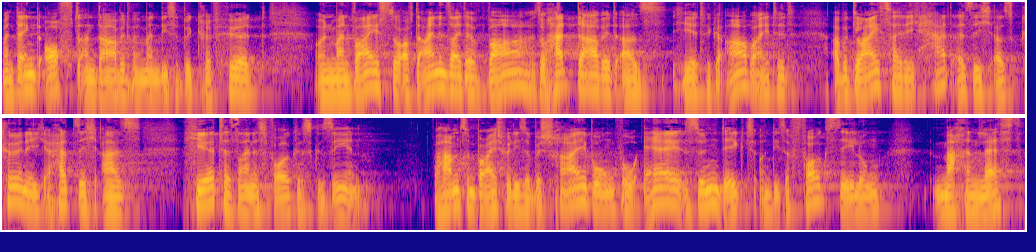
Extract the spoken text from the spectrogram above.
Man denkt oft an David, wenn man diesen Begriff hört. Und man weiß, so auf der einen Seite war, so hat David als Hirte gearbeitet, aber gleichzeitig hat er sich als König, er hat sich als Hirte seines Volkes gesehen. Wir haben zum Beispiel diese Beschreibung, wo er sündigt und diese Volksseelung machen lässt.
